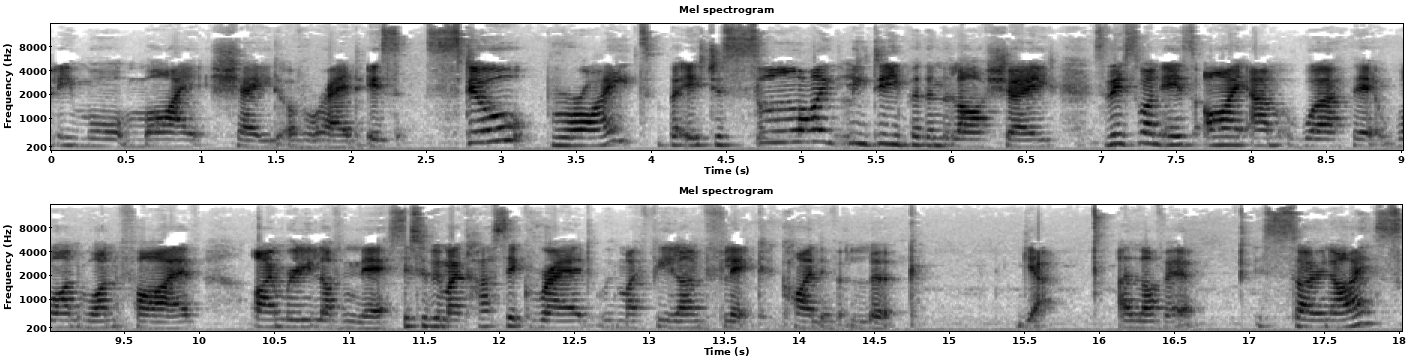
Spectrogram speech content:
Definitely more my shade of red. It's still bright, but it's just slightly deeper than the last shade. So this one is I Am Worth It 115. I'm really loving this. This will be my classic red with my feline flick kind of look. Yeah, I love it. It's so nice.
